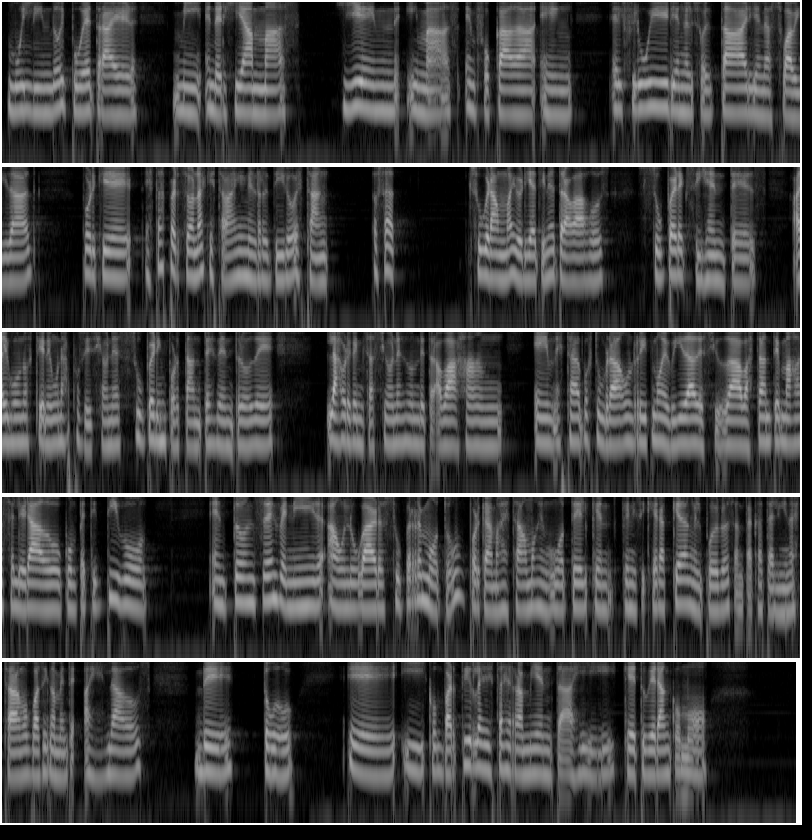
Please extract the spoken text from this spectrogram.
muy lindo y pude traer mi energía más yin y más enfocada en el fluir y en el soltar y en la suavidad, porque estas personas que estaban en el retiro están, o sea, su gran mayoría tiene trabajos súper exigentes, algunos tienen unas posiciones súper importantes dentro de las organizaciones donde trabajan, eh, está acostumbrada a un ritmo de vida de ciudad bastante más acelerado, competitivo. Entonces venir a un lugar súper remoto, porque además estábamos en un hotel que, ni siquiera queda en el pueblo de Santa Catalina, estábamos básicamente aislados de todo, eh, y compartirles estas herramientas y que tuvieran como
